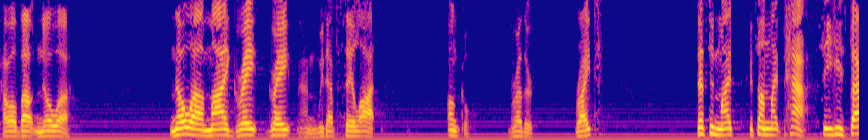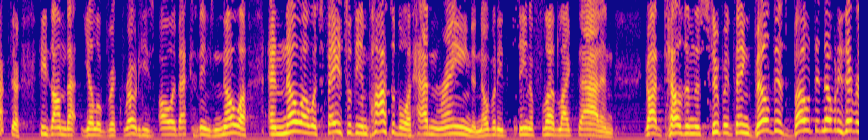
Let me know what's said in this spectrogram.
How about Noah? Noah, my great, great, and we'd have to say a lot, uncle, brother, right? That's in my it's on my path. See, he's back there. He's on that yellow brick road. He's all the way back. His name's Noah. And Noah was faced with the impossible. It hadn't rained, and nobody'd seen a flood like that. And God tells him the stupid thing build this boat that nobody's ever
